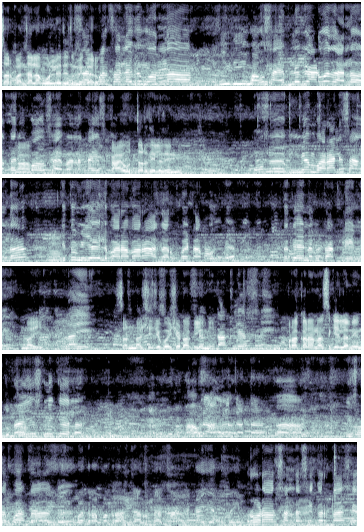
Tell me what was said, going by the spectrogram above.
सरपंचाला बोलले होते तुम्ही घर सरपंचाला बी बोललं. भाऊसाहेबला बी आडवं झालं तरी हा. भाऊसाहेबांना काहीच काय उत्तर दिलं त्यांनी? मेंबराले सांगलं की तुम्ही येईल बारा बारा हजार रुपये टाकून द्या. तर त्यानं बी टाकले नाही. नाही. नाही. संडाशीचे पैसे टाकले नाही. टाकलेच नाही. प्रकरणच केलं नाही तुमचं? काहीच नाही केलं. हाव सांगलं. हा. नुसतं पाहता पंधरा पंधरा हजार रुपये रोडावर संडासे करता असे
